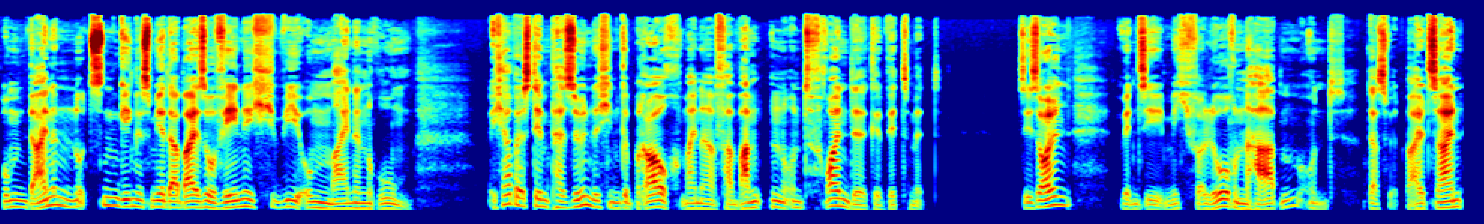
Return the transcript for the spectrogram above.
Um deinen Nutzen ging es mir dabei so wenig wie um meinen Ruhm. Ich habe es dem persönlichen Gebrauch meiner Verwandten und Freunde gewidmet. Sie sollen, wenn sie mich verloren haben, und das wird bald sein,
